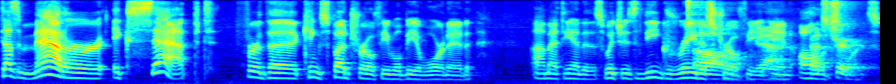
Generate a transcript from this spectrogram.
doesn't matter except for the King Spud Trophy will be awarded um, at the end of this, which is the greatest Oh, trophy yeah, in all that's of true. sports.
